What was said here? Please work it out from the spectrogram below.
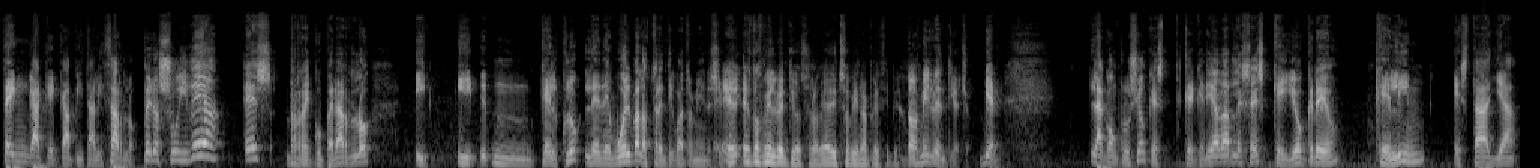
tenga que capitalizarlo. Pero su idea es recuperarlo y, mm, que el club le devuelva los 34 millones. Es 2028, lo había dicho bien al principio. 2028. Bien. La conclusión que, que quería darles es que yo creo que el IM está ya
